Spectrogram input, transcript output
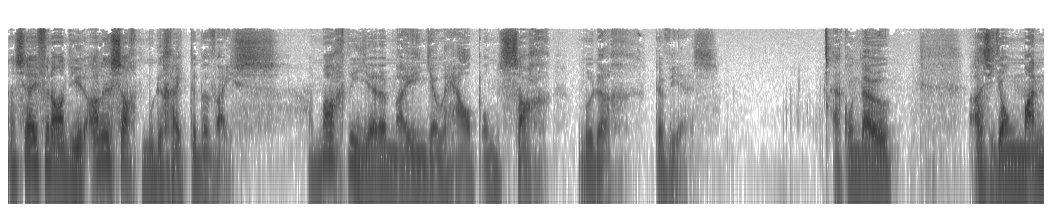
dan sê hy vanaand hier alle sagmoedigheid te bewys. Mag die Here my en jou help om sagmoedig te wees. Ek onthou as jong man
